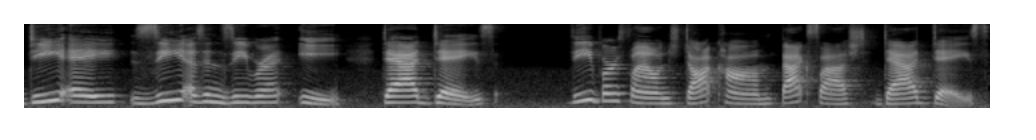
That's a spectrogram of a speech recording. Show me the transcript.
D A Z as in zebra E. Dad Daze. Thebirthlounge.com backslash Dad Daze.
